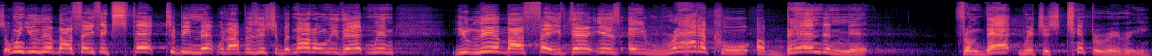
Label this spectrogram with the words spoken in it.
So when you live by faith, expect to be met with opposition. But not only that, when you live by faith, there is a radical abandonment from that which is temporary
